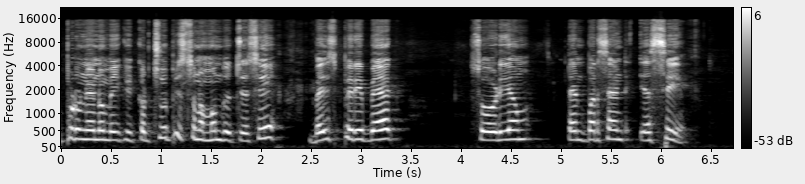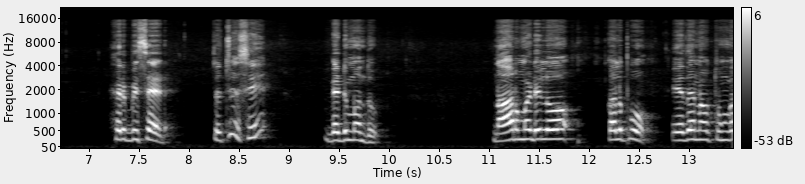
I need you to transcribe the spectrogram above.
ఇప్పుడు నేను మీకు ఇక్కడ చూపిస్తున్న మందు వచ్చేసి bispyribac sodium ten percent SC herbicide. వచ్చేసి గడ్డి మందు. నార్మడిలో కలుపు ఏదైనా తుంగ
